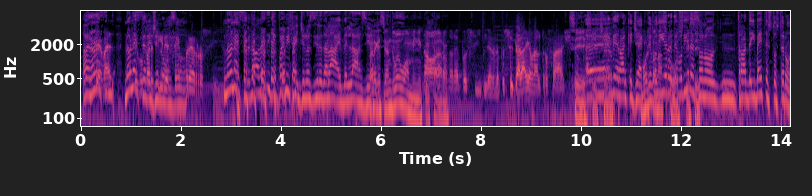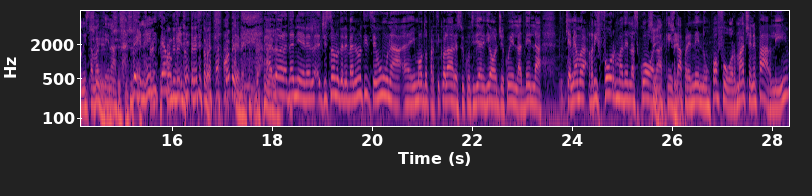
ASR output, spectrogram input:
Vabbè, non, Eh, ess- ma non essere geloso. sempre arrossito. Non essere, no, vedi che poi mi fai gelosire da là, Bellasio. Guarda che siamo due uomini qui, No, caro. non è possibile, non è possibile. Da lei è un altro fascino. Sì, sì, Eh, certo. È vero, anche Jack, Molto devo dire, devo dire sì. sono mh, tra dei bei testosteroni stamattina. Sì, sì, sì, sì. bene, Eh, iniziamo quando hai bene. detto testa, va bene, Daniele. Allora, Daniele, ci sono delle belle notizie. Una, eh, in modo particolare sui quotidiani di oggi, è quella della, chiamiamola, riforma della scuola Sì, che sì. sta prendendo un po' forma. Ce ne parli?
